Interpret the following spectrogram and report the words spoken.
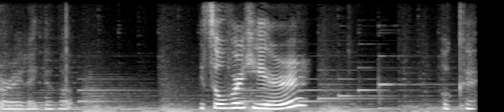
Alright, I give up. It's over here? Okay.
